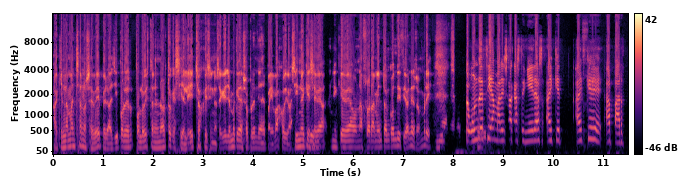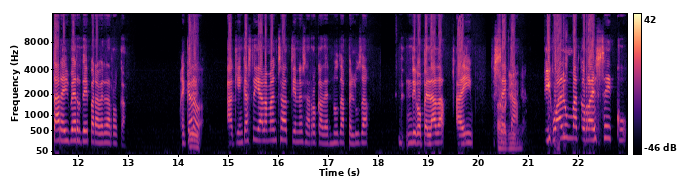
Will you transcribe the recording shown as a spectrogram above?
Aquí en La Mancha no se ve, pero allí por, el- por lo visto en el norte, que si el hecho, que si no sé qué, yo me quedé sorprendido del País Bajo. Digo, así no hay que Sí. se vea, ni que vea un afloramiento en condiciones, hombre. Según decía Marisa Castiñeiras, hay que, hay que apartar el verde para ver la roca. Y claro, aquí en Castilla-La Mancha tienes la roca desnuda, peluda, digo pelada, ahí, seca. aquí- Igual un matorral seco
